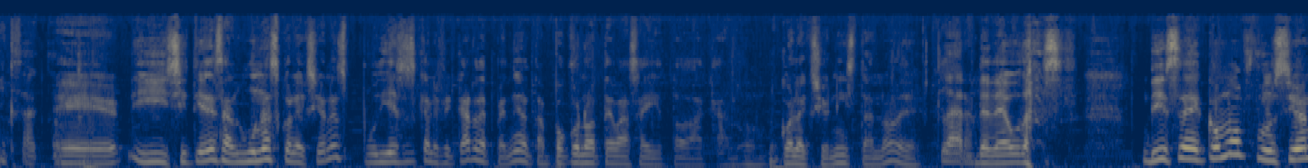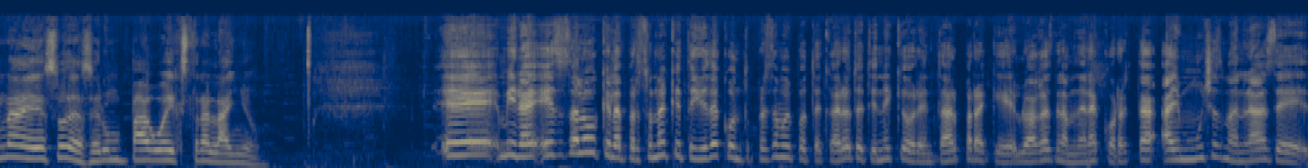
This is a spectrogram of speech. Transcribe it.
Exacto. Eh, y si tienes algunas colecciones, pudieses calificar dependiendo. Tampoco no te vas a ir todo acá, ¿no? Coleccionista, ¿no? De, claro. de deudas. Dice, ¿cómo funciona eso de hacer un pago extra al año? Eh, mira, eso es algo que la persona que te ayuda con tu préstamo hipotecario te tiene que orientar para que lo hagas de la manera correcta. Hay muchas maneras de,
